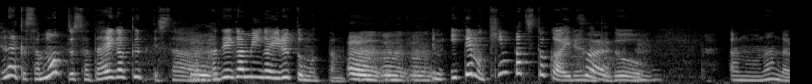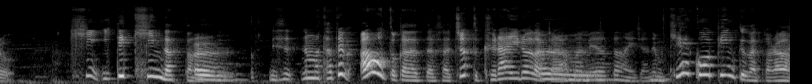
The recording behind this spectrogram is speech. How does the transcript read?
みんなんかさもっとさ大学ってさ、うん。派手髪がいると思ったの、うんうんうん。でもいても金髪とかはいるんだけど、うんあのなんだろう。金いて金だったの、うん。ででも例えば青とかだったらさちょっと暗い色だからあんまり目立たないじゃん、でも蛍光ピンクだから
